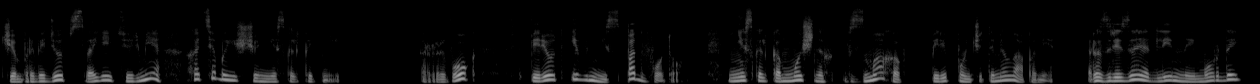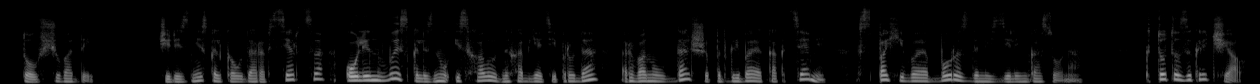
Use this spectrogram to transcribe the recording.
чем проведет в своей тюрьме хотя бы еще несколько дней. Рывок вперед и вниз под воду. Несколько мощных взмахов перепончатыми лапами, разрезая длинной мордой толщу воды. Через несколько ударов сердца Олин выскользнул из холодных объятий пруда, рванул дальше, подгребая когтями, вспахивая бороздами зелень газона. Кто-то закричал,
